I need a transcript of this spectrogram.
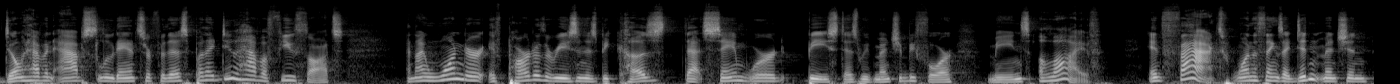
Don't have an absolute answer for this, but I do have a few thoughts. And I wonder if part of the reason is because that same word beast, as we've mentioned before, means alive. In fact, one of the things I didn't mention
